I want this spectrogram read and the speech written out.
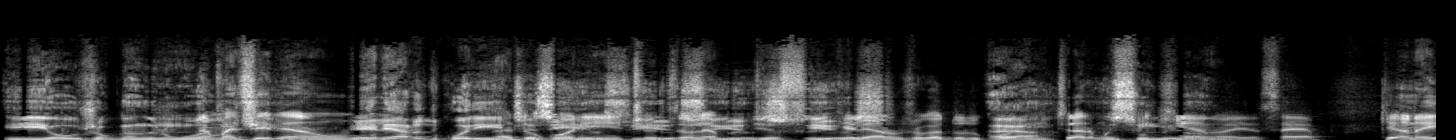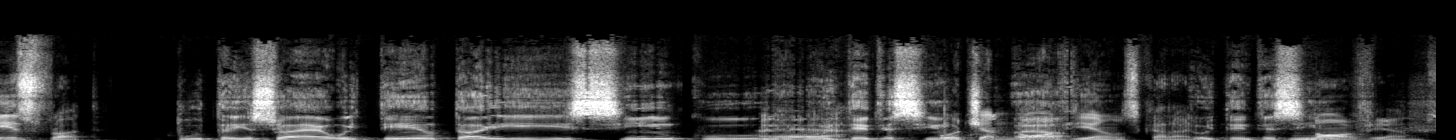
e eu jogando num outro mas time. ele era um- Ele era do É, Corinthians. do isso, Corinthians, eu isso, lembro isso, disso, que isso. ele era um jogador do É, Corinthians. era muito isso pequeno aí nessa época. Que ano é isso, Frota? Puta, isso é 85, É. 85. Pô, tinha nove anos, caralho. 85. Nove anos.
